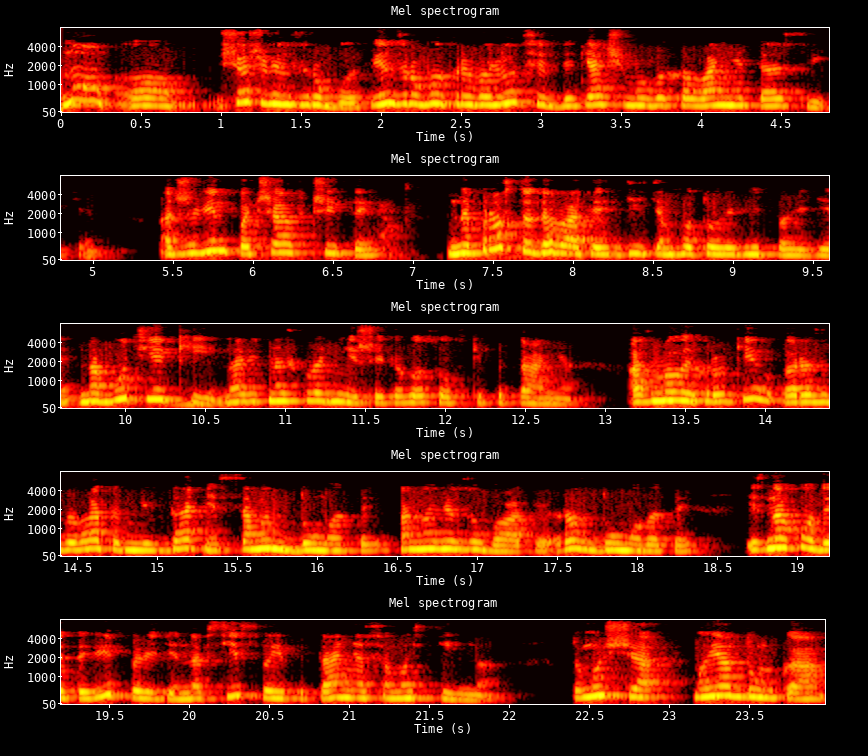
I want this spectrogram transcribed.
Ну, е, що ж він зробив? Він зробив революцію в дитячому вихованні та освіті. Адже він почав вчити не просто давати дітям готові відповіді на будь-які, навіть найскладніші філософські питання, а з малих років розвивати в них здатність самим думати, аналізувати, роздумувати і знаходити відповіді на всі свої питання самостійно. Тому що моя думка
